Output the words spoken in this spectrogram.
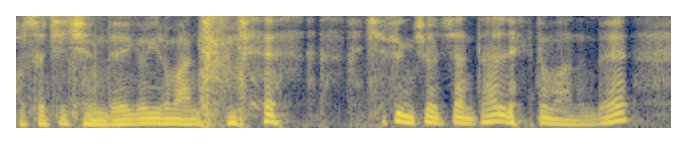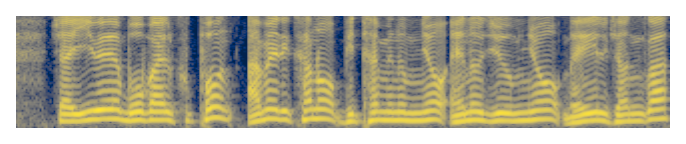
벌써 지치는데 이거 이러면 안 되는데 이승철 씨한테 할 얘기도 많은데 자, 이외에 모바일 쿠폰, 아메리카노, 비타민 음료, 에너지 음료, 매일 견과,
